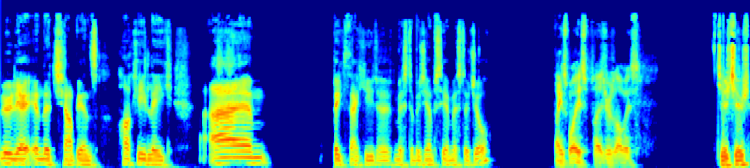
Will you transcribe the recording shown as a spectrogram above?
Luleå in the Champions Hockey League. Um, big thank you to Mr. McGimsey and Mr. Joe. Thanks, boys. Pleasure as always. Cheers, cheers.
